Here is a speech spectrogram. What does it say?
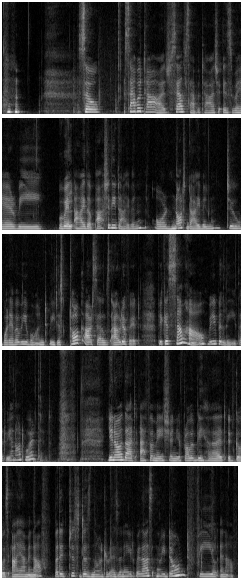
so, sabotage, self sabotage, is where we will either partially dive in or not dive in to whatever we want. We just talk ourselves out of it because somehow we believe that we are not worth it. you know that affirmation you've probably heard it goes i am enough but it just does not resonate with us and we don't feel enough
